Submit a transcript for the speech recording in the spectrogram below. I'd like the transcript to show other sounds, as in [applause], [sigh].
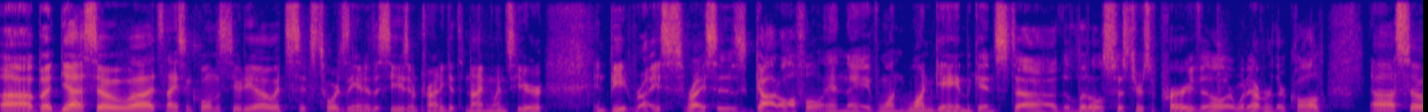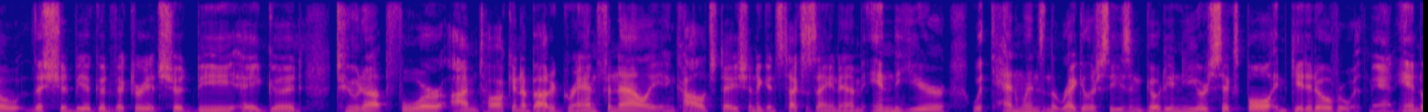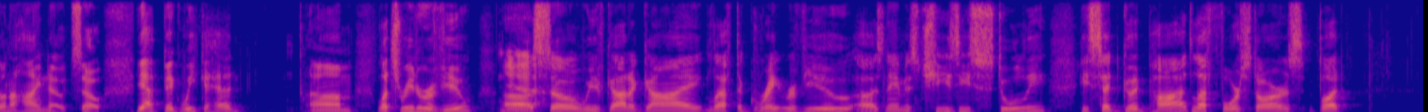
Uh, but yeah, so uh, it's nice and cool in the studio. It's it's towards the end of the season. We're trying to get to nine wins here and beat Rice. Rice is god awful, and they've won one game against uh, the Little Sisters of Prairieville or whatever they're called. Uh, so this should be a good victory. It should be a good tune-up for. I'm talking about a grand finale in College Station against Texas A&M in the year with 10 wins in the regular season. Go to a New Year's Six bowl and get it over with, man. End on a high note. So yeah, big week ahead. Um, let's read a review. Yeah. Uh, so we've got a guy left a great review. Uh, his name is Cheesy Stooley. He said, "Good pod." Left four stars, but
